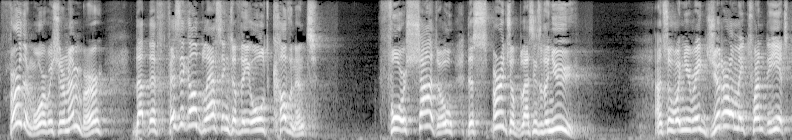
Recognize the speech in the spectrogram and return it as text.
Furthermore, we should remember that the physical blessings of the Old Covenant foreshadow the spiritual blessings of the New. And so when you read Deuteronomy 28,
